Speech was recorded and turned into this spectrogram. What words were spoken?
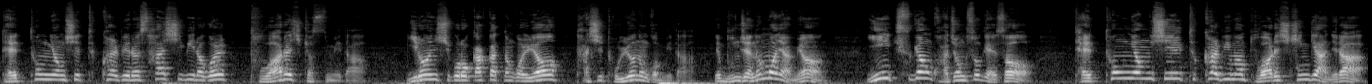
대통령식 특활비를 41억을 부활을 시켰습니다. 이런 식으로 깎았던 걸요 다시 돌려놓은 겁니다. 근데 문제는 뭐냐면 이 추경 과정 속에서 대통령실 특활비만 부활을 시킨 게 아니라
